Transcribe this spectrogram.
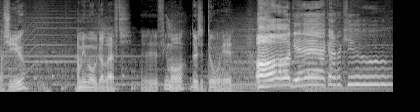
Got you. How many more we got left? Uh, a few more. There's a door here. Oh yeah, I got a cube.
